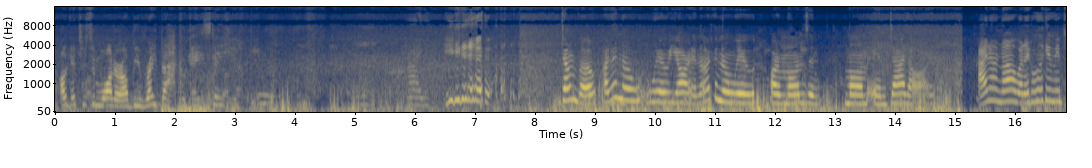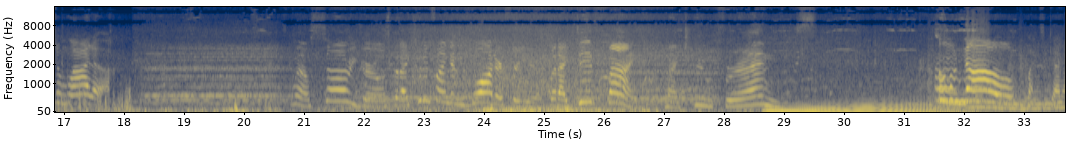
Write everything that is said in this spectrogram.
I'll get you some water. I'll be right back, okay? Stay here. Hi. Dumbo, I don't know where we are, and I don't know where our moms and mom and dad are. I don't know, but I really need some water. Well, sorry girls, but I couldn't find any water for you. But I did find my two friends. Oh no! Let's get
